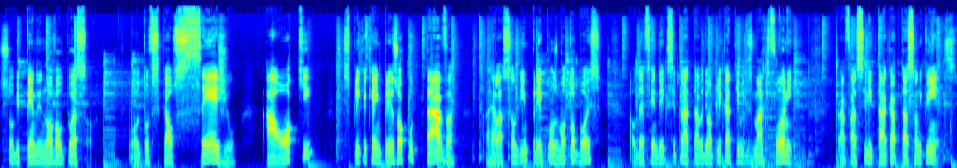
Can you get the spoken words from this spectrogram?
sob pena de nova autuação. O autor fiscal Sérgio Aoki explica que a empresa ocultava a relação de emprego com os motoboys ao defender que se tratava de um aplicativo de smartphone para facilitar a captação de clientes.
